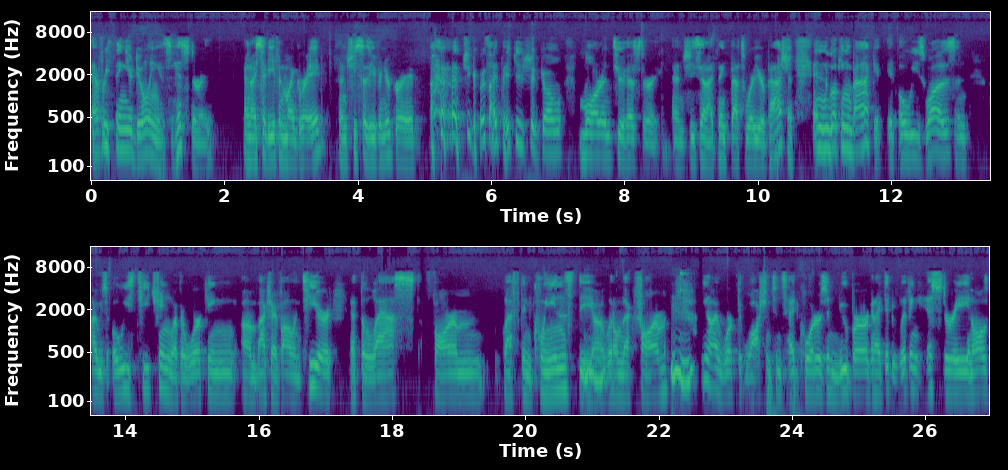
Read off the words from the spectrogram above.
everything you're doing is history. And I said, even my grade? And she says, even your grade. and she goes, I think you should go more into history. And she said, I think that's where your passion. And looking back, it, it always was. And I was always teaching, whether working, um, actually I volunteered at the last farm left in Queens, the uh, mm-hmm. uh, Little Neck Farm. Mm-hmm. You know, I worked at Washington's headquarters in Newburgh and I did living history and all.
